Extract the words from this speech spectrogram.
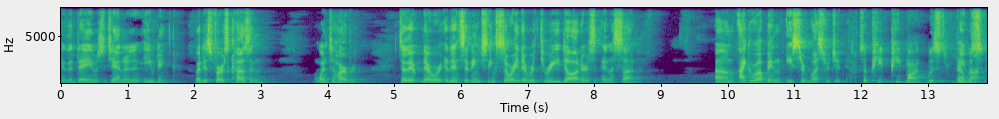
in the day and was a janitor in the evening. But his first cousin went to Harvard. So there, there were, and it's an interesting story. There were three daughters and a son. Um, I grew up in eastern West Virginia. So Pied- Piedmont was that was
